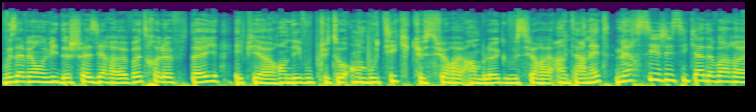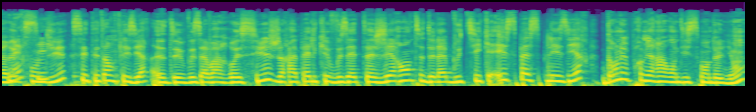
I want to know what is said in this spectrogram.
vous avez envie de choisir votre love toy. Et puis rendez-vous plutôt en boutique que sur un blog ou sur internet. Merci Jessica d'avoir répondu. C'était un plaisir de vous avoir reçu. Je rappelle que vous êtes gérante de la boutique Espace Plaisir dans le premier arrondissement de Lyon.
